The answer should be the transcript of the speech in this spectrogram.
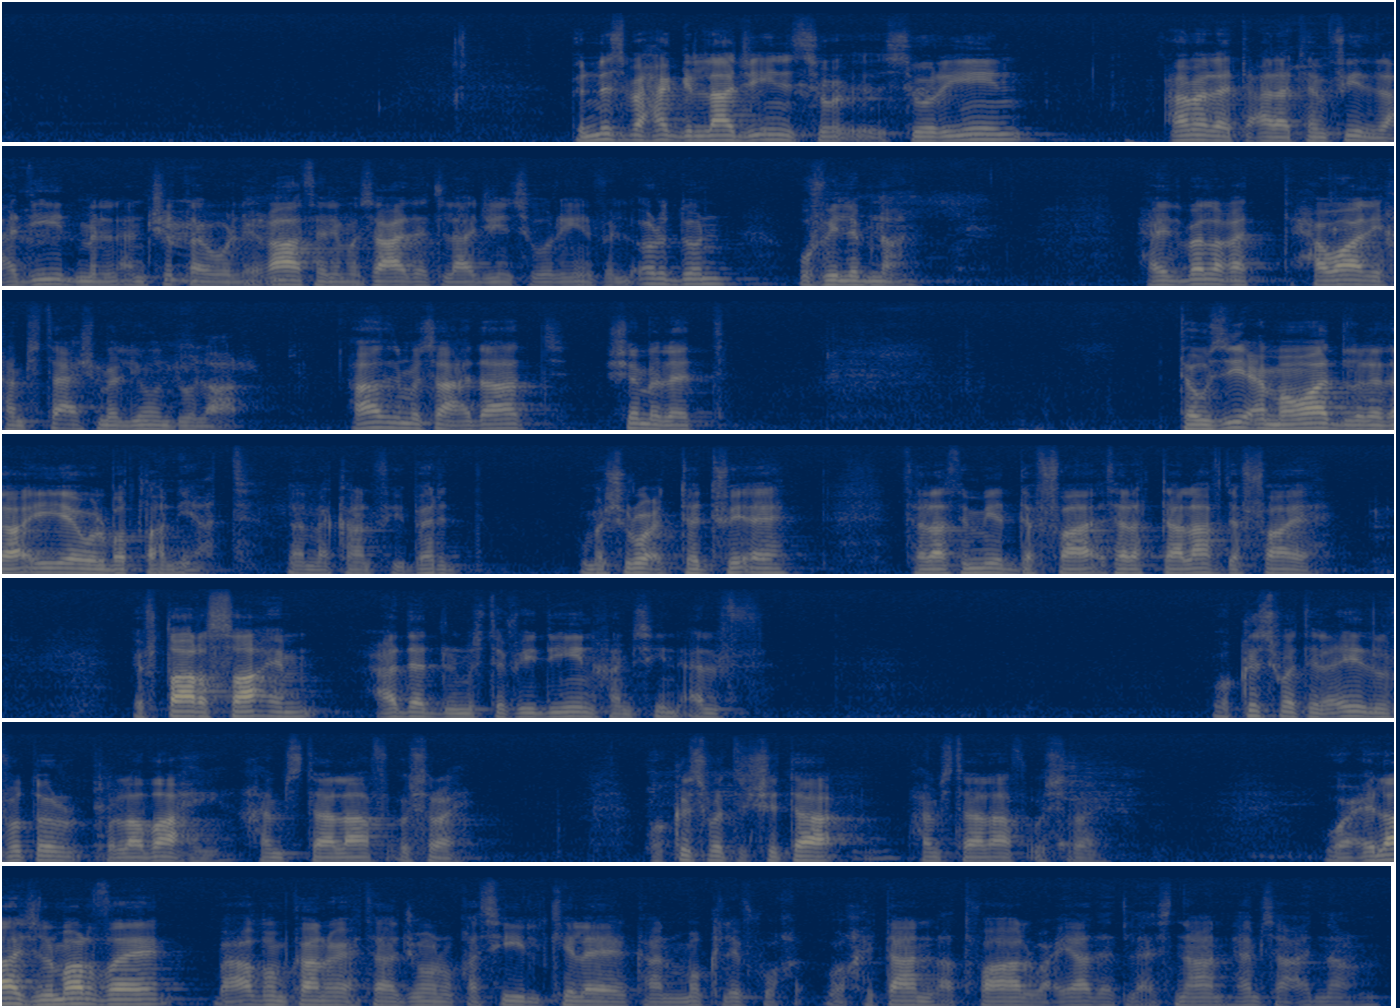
بالنسبة حق اللاجئين السوريين عملت على تنفيذ العديد من الأنشطة والإغاثة لمساعدة اللاجئين السوريين في الأردن وفي لبنان. حيث بلغت حوالي 15 مليون دولار. هذه المساعدات شملت توزيع المواد الغذائية والبطانيات لأن كان في برد ومشروع التدفئة 300 دفاية 3000 دفاية. إفطار الصائم عدد المستفيدين 50 ألف. وكسوة العيد الفطر والأضاحي 5000 أسرة. وكسوة الشتاء 5000 أسرة. وعلاج المرضى بعضهم كانوا يحتاجون غسيل كلى كان مكلف وختان الأطفال وعيادة الأسنان هم ساعدناهم.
